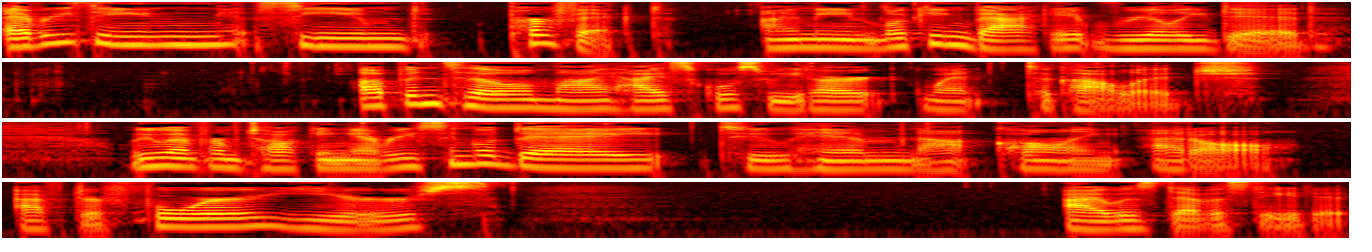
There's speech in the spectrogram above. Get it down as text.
everything seemed perfect. I mean, looking back, it really did. Up until my high school sweetheart went to college. We went from talking every single day to him not calling at all. After four years, I was devastated.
